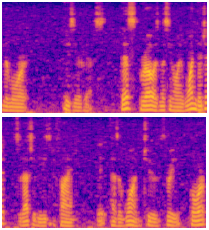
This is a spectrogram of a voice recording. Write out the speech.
the more easier it gets. This row is missing only one digit, so that should be easy to find. It has a 1, 2, 3, 4,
